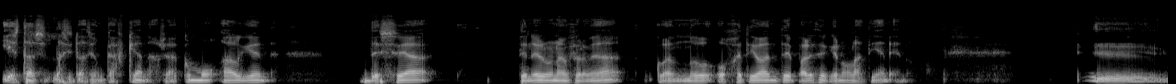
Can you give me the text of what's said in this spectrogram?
Y esta es la situación kafkiana, o sea, como alguien desea tener una enfermedad cuando objetivamente parece que no la tiene. Eh,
